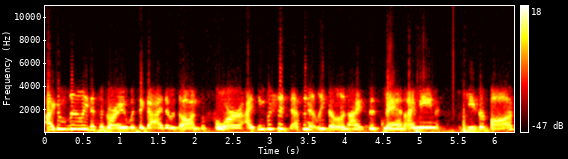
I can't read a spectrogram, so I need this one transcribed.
I completely disagree with the guy that was on before. I think we should definitely villainize this man. I mean, he's a boss.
